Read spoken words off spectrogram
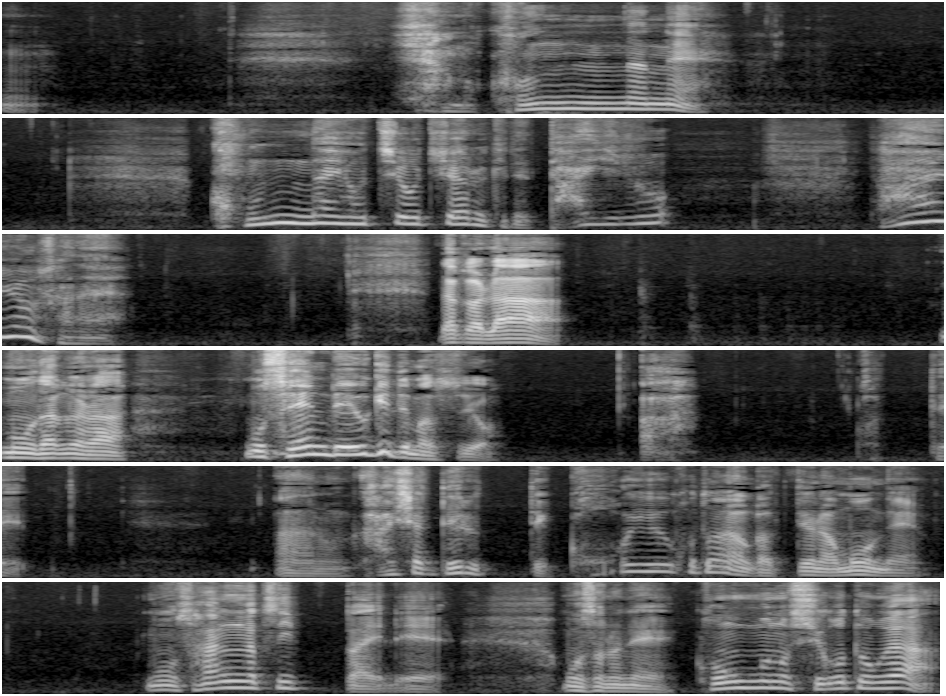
うん。いや、もうこんなね、こんなよちよち歩きで大丈夫、大丈夫ですかね。だから、もうだから、もう洗礼受けてますよ。あ、こうやって、あの、会社出るってこういうことなのかっていうのはもうね、もう3月いっぱいで、もうそのね、今後の仕事が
